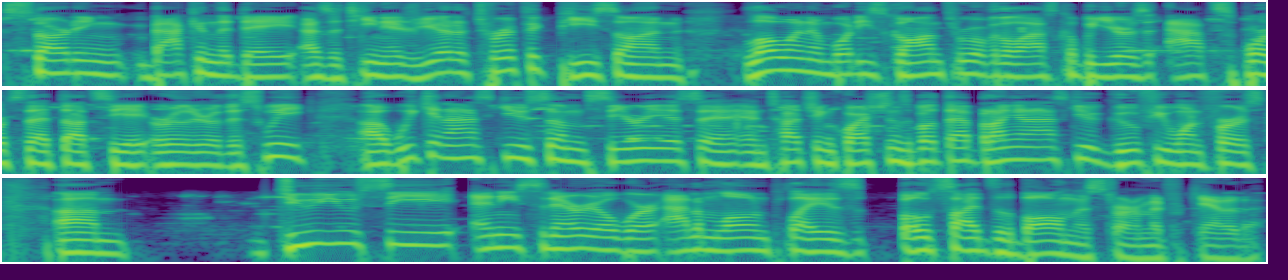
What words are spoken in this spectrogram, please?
starting back in the day as a teenager. You had a terrific piece on Loewen and what he's gone through over the last couple years at Sportsnet.ca earlier this week. Uh, we can ask you some serious and, and touching questions about that, but I'm going to ask you a goofy one first. Um, do you see any scenario where Adam Loewen plays both sides of the ball in this tournament for Canada?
